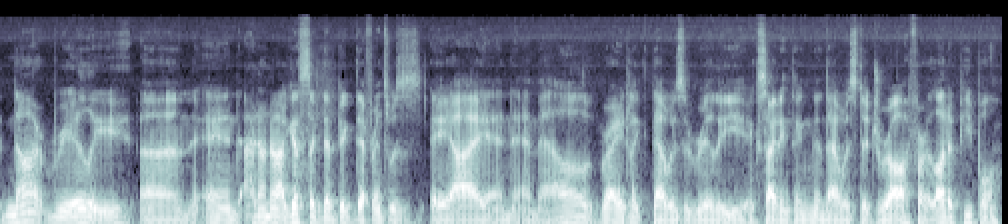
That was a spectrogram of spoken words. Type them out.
not really. Um, and I don't know. I guess like the big difference was AI and ML, right? Like that was a really exciting thing, and that was the draw for a lot of people.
